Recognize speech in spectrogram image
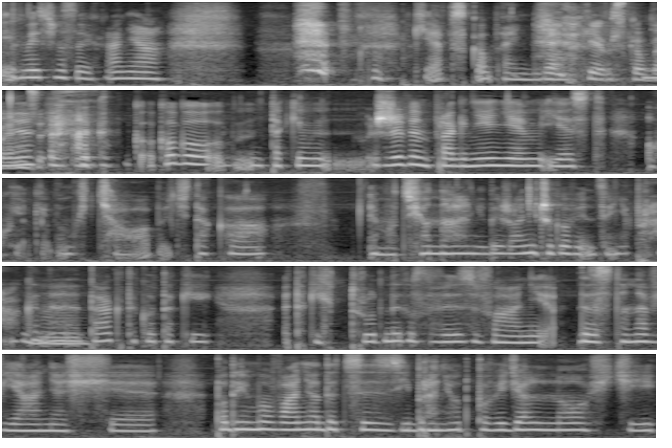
I myślę sobie, Ania, kiepsko będzie. Kiepsko Nie? będzie. A kogo takim żywym pragnieniem jest, och, jak ja bym chciała być taka emocjonalnie dojrzała, niczego więcej nie pragnę, Mhm. tak? Tylko taki, takich trudnych wyzwań, zastanawiania się, podejmowania decyzji, brania odpowiedzialności,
